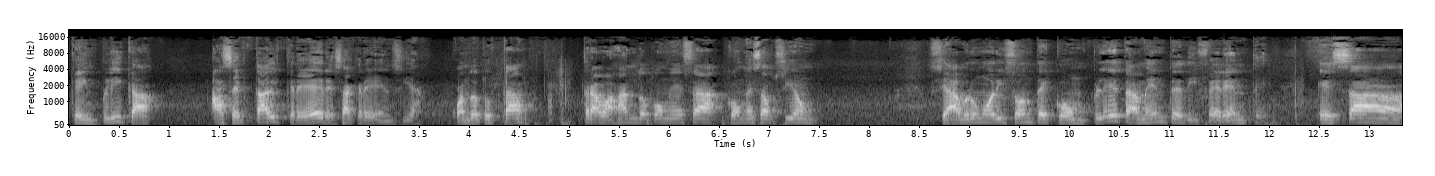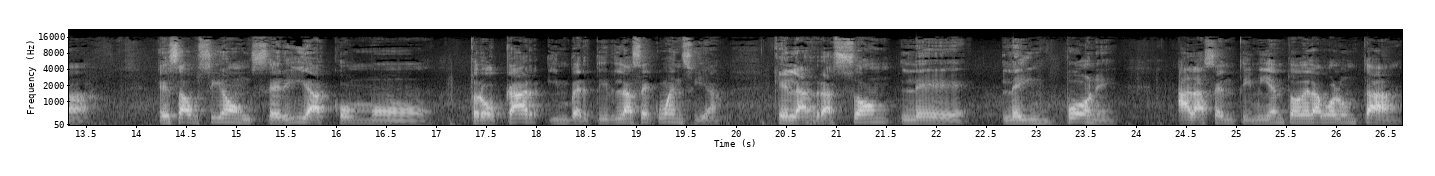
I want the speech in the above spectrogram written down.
que implica aceptar creer esa creencia. Cuando tú estás trabajando con esa, con esa opción, se abre un horizonte completamente diferente. Esa esa opción sería como trocar, invertir la secuencia que la razón le, le impone al asentimiento de la voluntad,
